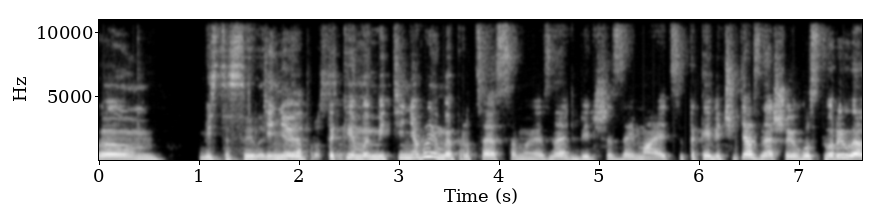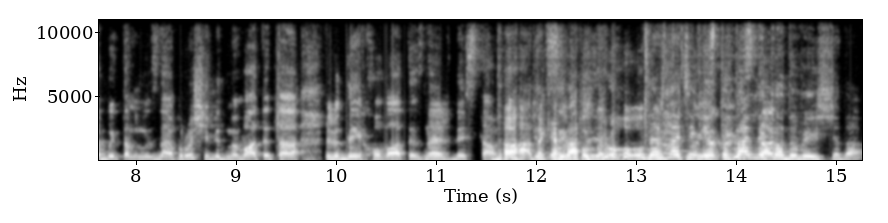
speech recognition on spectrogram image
е, Місце сили. типу, да, просто. такими тіньовими процесами, знаєш, більше займається. Таке відчуття, знаєш, що його створили, аби там, не знаю, гроші відмивати та людей ховати, знаєш, десь там Да, під таке цим покровом. Це ж наче Ну, якесь тотальне так. кладовище, да?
